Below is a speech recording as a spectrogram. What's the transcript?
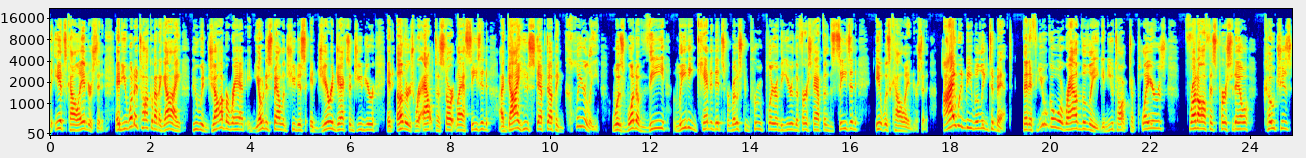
It's Kyle Anderson. And you want to talk about a guy who, with Ja Morant and Jonas Valanciunas and Jaren Jackson Jr. and others were out to start last season, a guy who stepped up and clearly was one of the leading candidates for most improved player of the year in the first half of the season, it was Kyle Anderson. I would be willing to bet that if you go around the league and you talk to players, front office personnel, coaches,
